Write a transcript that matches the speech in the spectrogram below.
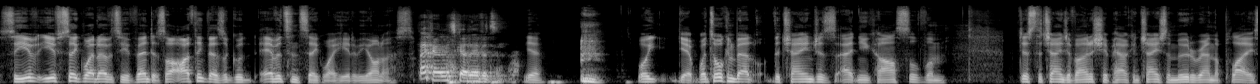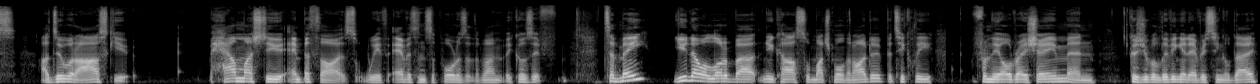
so you've you've segued over to Juventus. I, I think there's a good Everton segue here, to be honest. Okay, let's go to Everton. Yeah. well, yeah, we're talking about the changes at Newcastle and just the change of ownership, how it can change the mood around the place. I do want to ask you, how much do you empathise with Everton supporters at the moment? Because if, to me, you know a lot about Newcastle much more than I do, particularly from the old regime and because you were living it every single day.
